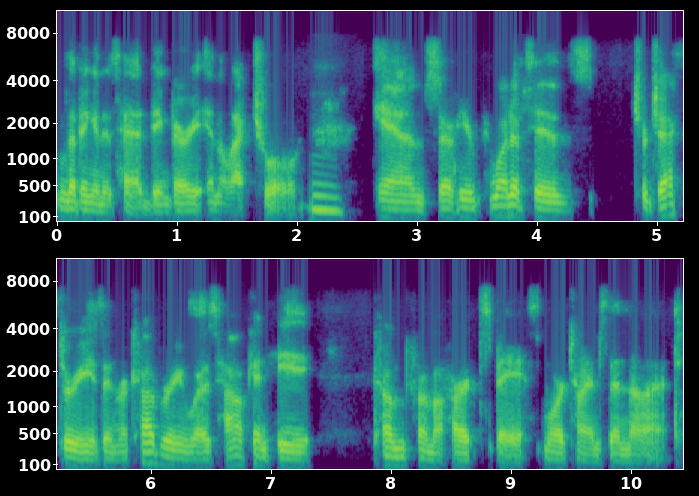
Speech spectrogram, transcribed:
living in his head being very intellectual mm. And so he, one of his trajectories in recovery was how can he come from a heart space more times than not?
